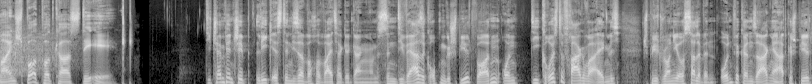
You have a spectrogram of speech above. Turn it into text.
meinsportpodcast.de. Die Championship League ist in dieser Woche weitergegangen und es sind diverse Gruppen gespielt worden und die größte Frage war eigentlich, spielt Ronnie O'Sullivan? Und wir können sagen, er hat gespielt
